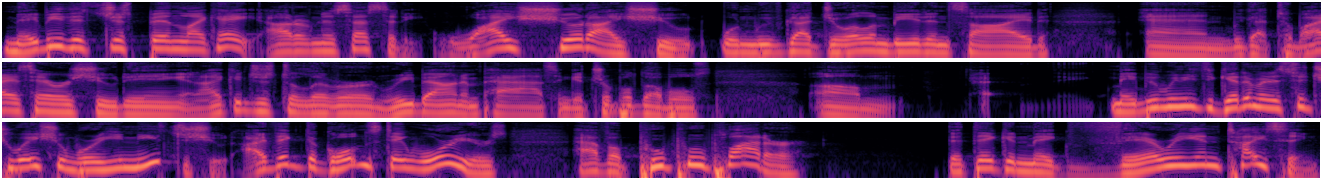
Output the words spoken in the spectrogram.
Maybe it's just been like, hey, out of necessity. Why should I shoot when we've got Joel Embiid inside and we got Tobias Harris shooting and I can just deliver and rebound and pass and get triple doubles? Um, maybe we need to get him in a situation where he needs to shoot. I think the Golden State Warriors have a poo poo platter that they can make very enticing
